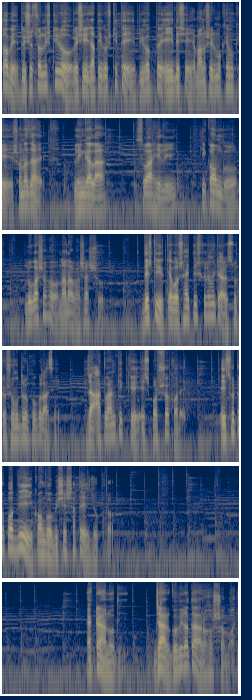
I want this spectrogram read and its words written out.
তবে দুইশো চল্লিশটিরও বেশি জাতিগোষ্ঠীতে বিভক্ত এই দেশে মানুষের মুখে মুখে শোনা যায় লিঙ্গালা, সোয়াহিলি, কিকঙ্গো লুবাসহ নানা ভাষার সুর। দেশটির কেবল সাঁত্রিশ কিলোমিটার ছোট সমুদ্র উপকূল আছে, যা আটলান্টিককে স্পর্শ করে। এই ছোট পথ দিয়েই কঙ্গো বিশ্বের সাথে যুক্ত। একটা নদী, যার গভীরতা রহস্যময়,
